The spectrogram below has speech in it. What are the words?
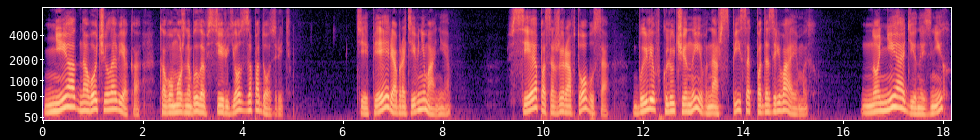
ни одного человека, кого можно было всерьез заподозрить. Теперь обрати внимание — все пассажиры автобуса были включены в наш список подозреваемых. Но ни один из них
